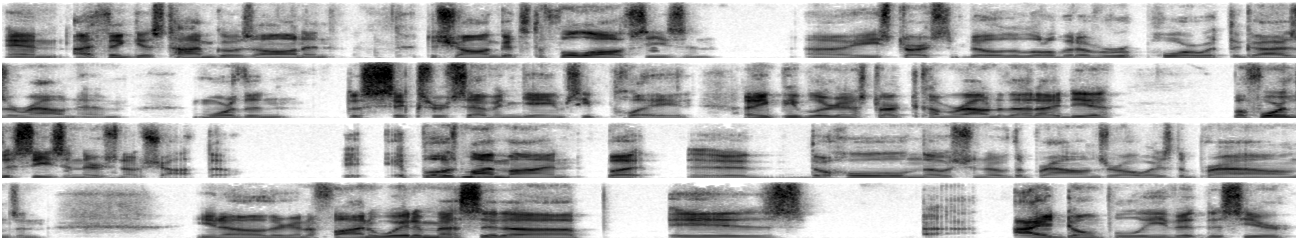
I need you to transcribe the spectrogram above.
and I think as time goes on and Deshaun gets the full off season, uh, he starts to build a little bit of a rapport with the guys around him more than the six or seven games he played. I think people are going to start to come around to that idea. Before the season, there's no shot though. It, it blows my mind, but uh, the whole notion of the Browns are always the Browns, and you know they're going to find a way to mess it up is uh, I don't believe it this year,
